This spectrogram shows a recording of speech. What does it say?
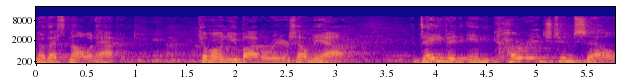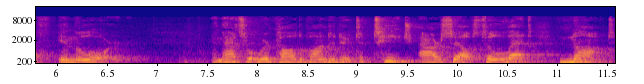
No, that's not what happened. Come on, you Bible readers, help me out. David encouraged himself in the Lord. And that's what we're called upon to do to teach ourselves, to let not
